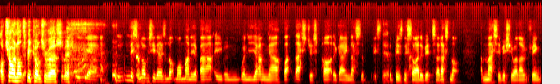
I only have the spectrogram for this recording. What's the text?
I'll try not to be controversial. yeah, listen. Obviously, there's a lot more money about even when you're young now, but that's just part of the game. That's the it's yeah. the business side of it. So that's not a massive issue. I don't think.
